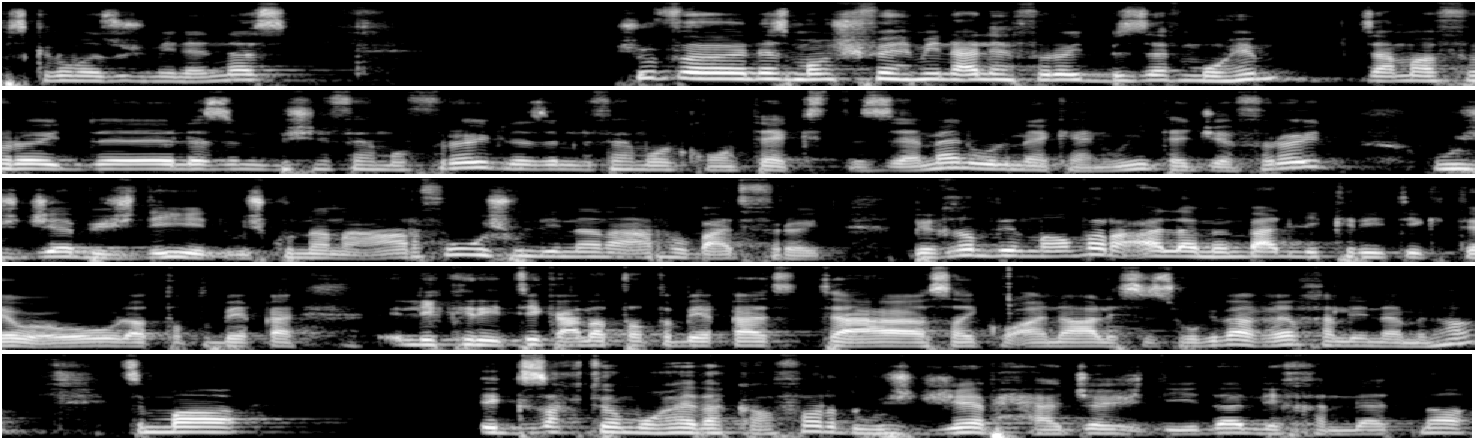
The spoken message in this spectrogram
بس كانوا زوج من الناس شوف الناس ماهمش فاهمين عليه فرويد بزاف مهم. زعما فرويد لازم باش نفهموا فرويد لازم نفهموا ال context. الزمان والمكان وين تجا فرويد واش جاب جديد واش كنا نعرفوا واش ولينا نعرفوا بعد فرويد. بغض النظر على من بعد les critiques تاوعو ولا التطبيقات critiques على التطبيقات تاع psychoanalysis وكذا غير خلينا منها. تما exactement هذا كفرد واش جاب حاجة جديدة اللي خلاتنا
